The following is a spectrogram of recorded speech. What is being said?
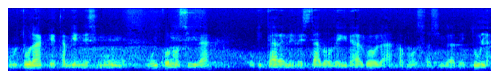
cultura que también es muy, muy conocida, ubicada en el estado de Hidalgo, la famosa ciudad de Tula.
